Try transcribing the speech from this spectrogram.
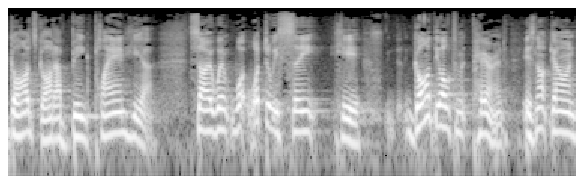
God's got a big plan here. So when, what, what do we see here? God, the ultimate parent, is not going,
